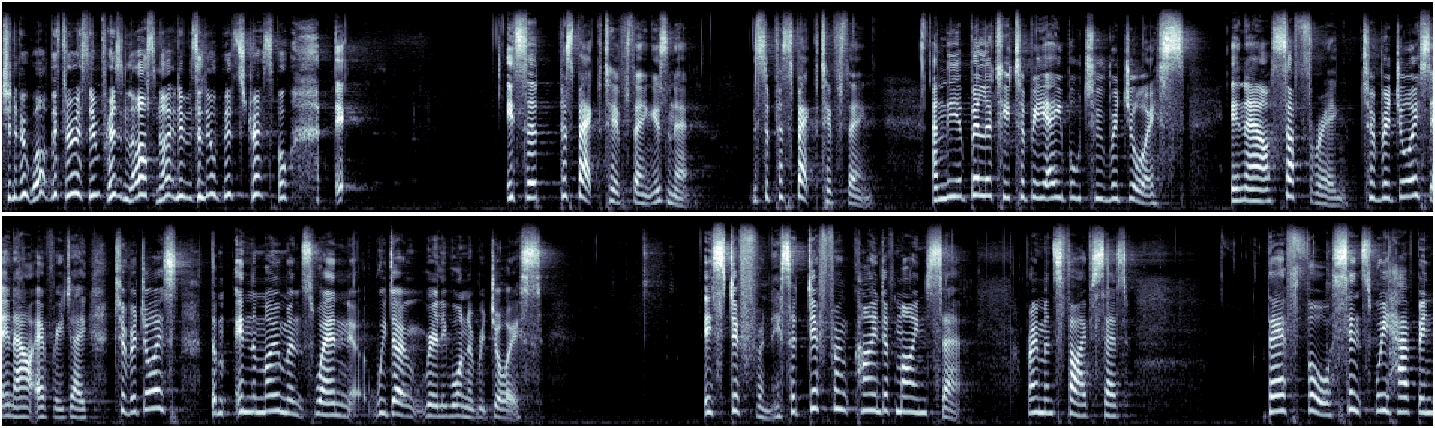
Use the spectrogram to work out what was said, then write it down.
Do you know what? They threw us in prison last night and it was a little bit stressful. It, it's a perspective thing, isn't it? It's a perspective thing. And the ability to be able to rejoice in our suffering, to rejoice in our everyday, to rejoice in the moments when we don't really want to rejoice. It's different. It's a different kind of mindset. Romans 5 says, Therefore, since we have been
